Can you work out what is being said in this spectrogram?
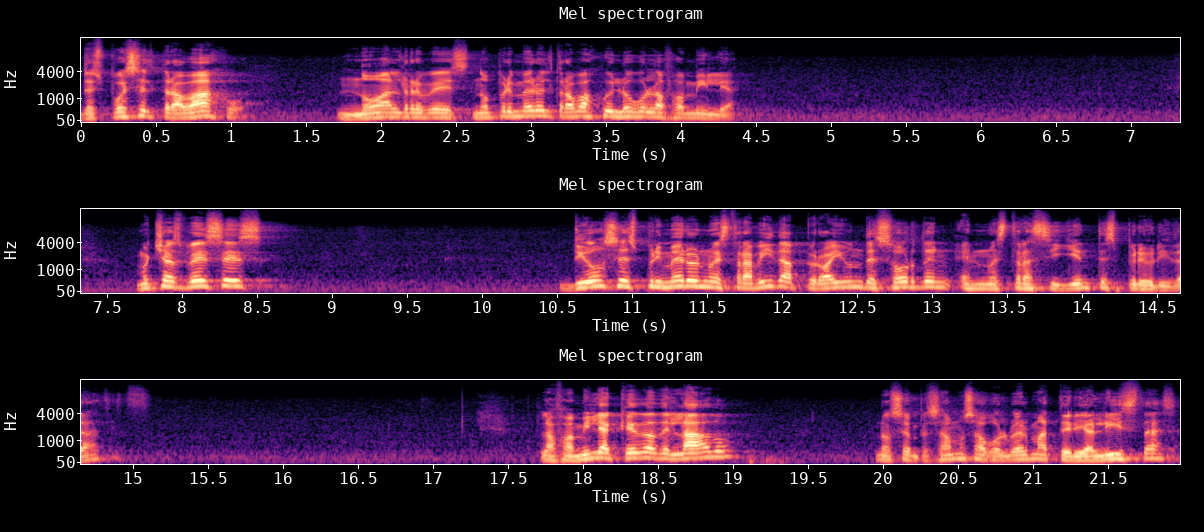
Después el trabajo no al revés, no primero el trabajo y luego la familia. Muchas veces Dios es primero en nuestra vida, pero hay un desorden en nuestras siguientes prioridades. La familia queda de lado, nos empezamos a volver materialistas,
